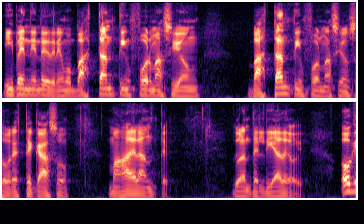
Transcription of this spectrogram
Y pendiente que tenemos bastante información, bastante información sobre este caso más adelante durante el día de hoy. Ok,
